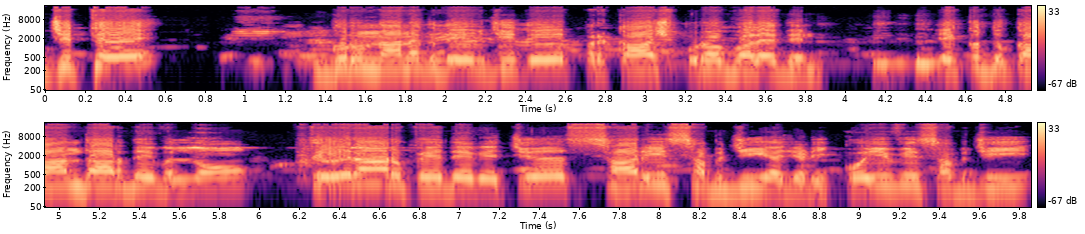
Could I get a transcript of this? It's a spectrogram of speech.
ਜਿੱਥੇ ਗੁਰੂ ਨਾਨਕ ਦੇਵ ਜੀ ਦੇ ਪ੍ਰਕਾਸ਼ ਪੁਰਬ ਵਾਲੇ ਦਿਨ ਇੱਕ ਦੁਕਾਨਦਾਰ ਦੇ ਵੱਲੋਂ 13 ਰੁਪਏ ਦੇ ਵਿੱਚ ਸਾਰੀ ਸਬਜ਼ੀ ਹੈ ਜਿਹੜੀ, ਕੋਈ ਵੀ ਸਬਜ਼ੀ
